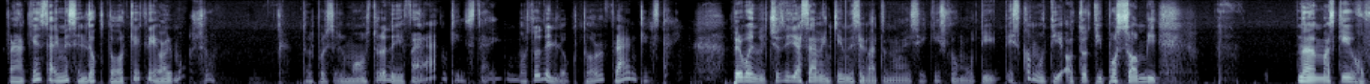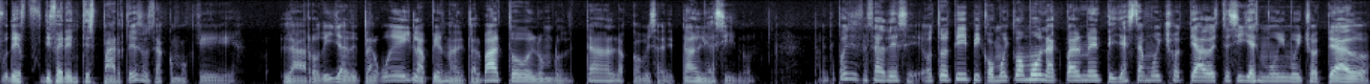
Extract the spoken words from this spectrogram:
Frankenstein es el doctor que creó al monstruo. Entonces, pues el monstruo de Frankenstein. El monstruo del doctor Frankenstein. Pero bueno, ustedes ya saben quién es el vato, ¿no? Ese que es como, es como otro tipo zombie. Nada más que de diferentes partes. O sea, como que la rodilla de tal güey, la pierna de tal vato, el hombro de tal, la cabeza de tal y así, ¿no? Puedes disfrazar de ese. Otro típico, muy común actualmente. Ya está muy choteado. Este sí ya es muy, muy choteado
